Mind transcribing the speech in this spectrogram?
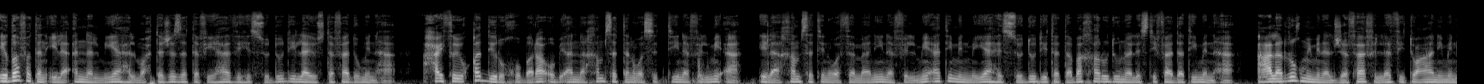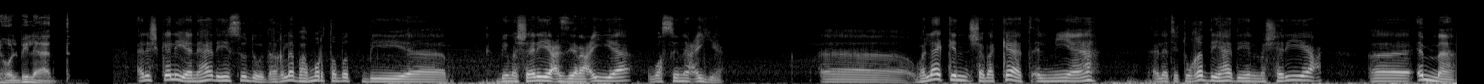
إضافة إلى أن المياه المحتجزة في هذه السدود لا يستفاد منها حيث يقدر خبراء بأن 65% إلى 85% من مياه السدود تتبخر دون الاستفادة منها على الرغم من الجفاف الذي تعاني منه البلاد. الإشكالية أن هذه السدود أغلبها مرتبط ب بمشاريع زراعية وصناعية. آه، ولكن شبكات المياه التي تغذي هذه المشاريع آه، إما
